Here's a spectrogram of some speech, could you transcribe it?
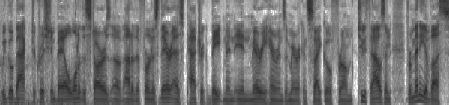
We go back to Christian Bale, one of the stars of Out of the Furnace, there as Patrick Bateman in Mary Harron's American Psycho from 2000. For many of us,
